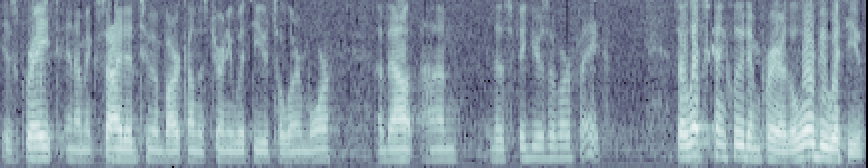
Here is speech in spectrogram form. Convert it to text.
is great, and I'm excited to embark on this journey with you to learn more about um, those figures of our faith. So let's conclude in prayer. The Lord be with you.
